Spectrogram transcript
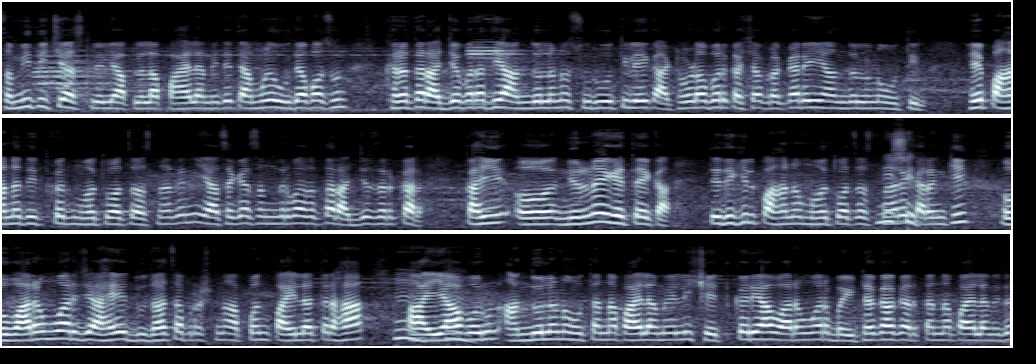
समितीची असलेली आपल्याला पाहायला मिळते. त्यामुळे उद्यापासून खरं तर राज्यभरात ही आंदोलनं सुरू होतील. एक आठवडाभर कशा प्रकारे ही आंदोलनं होतील हे पाहणं तितकंच महत्त्वाचं असणार आहे. आणि या सगळ्या संदर्भात आता राज्य सरकार काही निर्णय घेत आहे का ते देखील पाहणं महत्त्वाचं असणार आहे. कारण की वारंवार जे आहे दुधाचा प्रश्न आपण पाहिला तर हा. यावरून आंदोलनं होताना पाहायला मिळाली. शेतकरी हा वारंवार बैठका करताना पाहायला मिळतो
